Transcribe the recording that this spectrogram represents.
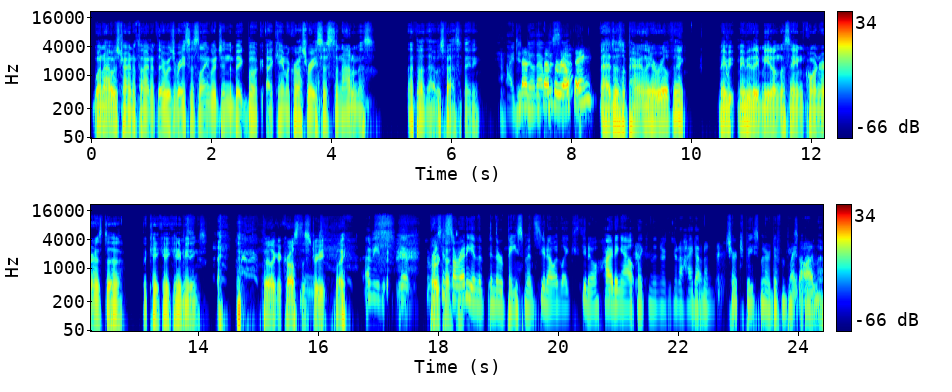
When I was trying to find if there was racist language in the big book, I came across Racist Anonymous. I thought that was fascinating. I didn't That's, know that that's was a real yeah. thing. That is apparently a real thing. Maybe maybe they meet on the same corner as the the KKK meetings. They're like across the street. Like I mean, yeah, the racists already in the in their basements, you know, and like you know, hiding out, like and then they're gonna hide out in a church basement or a different My basement. I don't God. know.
